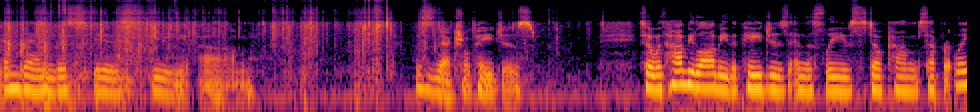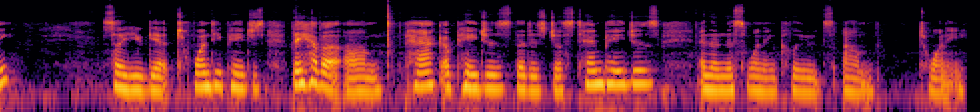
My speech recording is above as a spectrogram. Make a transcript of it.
And then this is the, um, this is the actual pages. So with Hobby Lobby, the pages and the sleeves still come separately. So you get 20 pages. They have a um, pack of pages that is just 10 pages, and then this one includes um, 20.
